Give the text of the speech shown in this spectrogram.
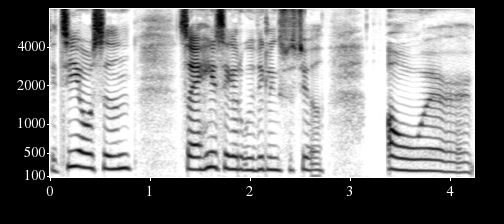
det er 10 år siden, så jeg er helt sikkert udviklingsforstyrret. Og øh,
